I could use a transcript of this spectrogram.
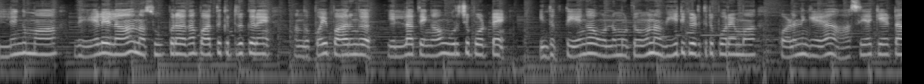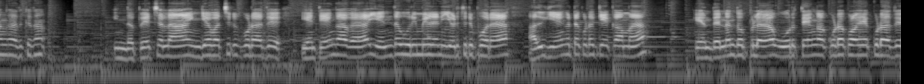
இல்லைங்கம்மா வேலையெல்லாம் நான் சூப்பராக தான் பார்த்துக்கிட்டு இருக்கிறேன். அங்கே போய் பாருங்க எல்லா தேங்காவும் உரிச்சு போட்டேன். இந்த தேங்காய் ஒன்று மட்டும் நான் வீட்டுக்கு எடுத்துகிட்டு போகிறேம்மா குழந்தைங்க ஆசையாக கேட்டாங்க அதுக்கு தான் இந்த பேச்செல்லாம் இங்கே வச்சுக்க கூடாது. என் தேங்காவை எந்த உரிமையில நீ எடுத்துட்டு போற? அது என்கிட்ட கூட கேட்காம. என் தென்னந்தொப்பில் ஒரு தேங்காய் கூட குழையக்கூடாது.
